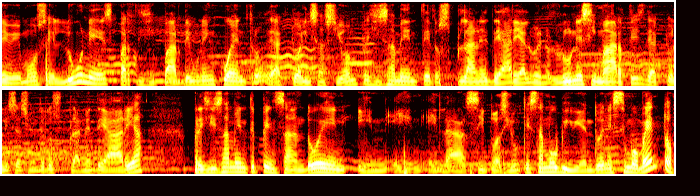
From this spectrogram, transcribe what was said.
Debemos el lunes participar de un encuentro de actualización precisamente de los planes de área, bueno, lunes y martes de actualización de los planes de área, precisamente pensando en, en, la situación que estamos viviendo en este momento.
